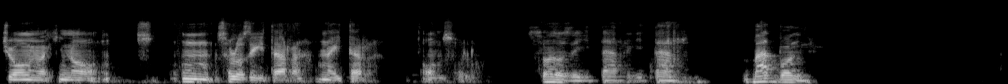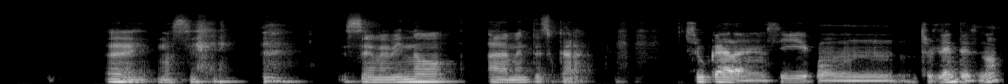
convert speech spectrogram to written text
Yo me imagino un solos de guitarra, una guitarra o un solo. Solos de guitarra, guitarra. Bad Bunny. Ay, no sé. Se me vino a la mente su cara. Su cara, así, con sus lentes, ¿no?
